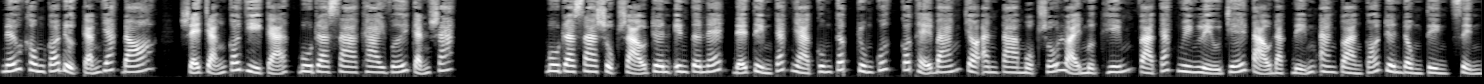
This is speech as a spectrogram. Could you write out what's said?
Nếu không có được cảm giác đó, sẽ chẳng có gì cả, Burasa khai với cảnh sát. Burasa sục sạo trên Internet để tìm các nhà cung cấp Trung Quốc có thể bán cho anh ta một số loại mực hiếm và các nguyên liệu chế tạo đặc điểm an toàn có trên đồng tiền xịn.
